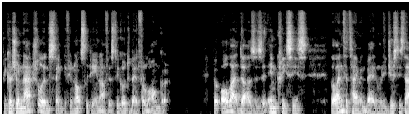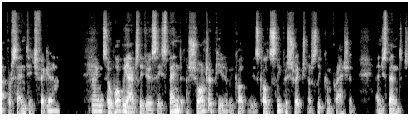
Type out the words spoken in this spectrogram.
because your natural instinct, if you're not sleeping enough, is to go to bed for longer. But all that does is it increases the length of time in bed and reduces that percentage figure. Yeah. Right. So what we actually do is say spend a shorter period. We call it's called sleep restriction or sleep compression, and you spend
